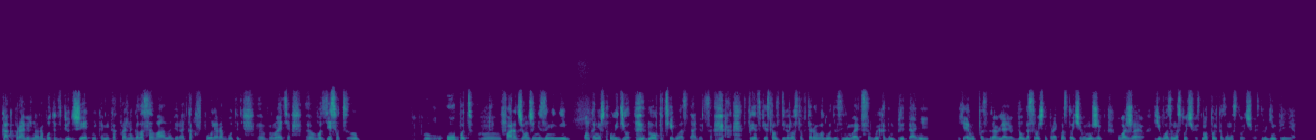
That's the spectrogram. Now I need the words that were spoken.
Как правильно работать с бюджетниками, как правильно голосова набирать, как в поле работать. Э, понимаете, э, вот здесь вот опыт Фараджа, он же незаменим. Он, конечно, уйдет, но опыт его останется. В принципе, если он с 92 -го года занимается выходом Британии я его поздравляю. Долгосрочный проект. Настойчивый мужик. Уважаю его за настойчивость, но только за настойчивость. Другим пример.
